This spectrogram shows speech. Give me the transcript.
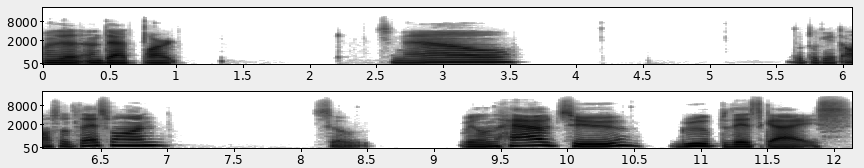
on the on that part. So now duplicate also this one. So we'll have to group these guys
